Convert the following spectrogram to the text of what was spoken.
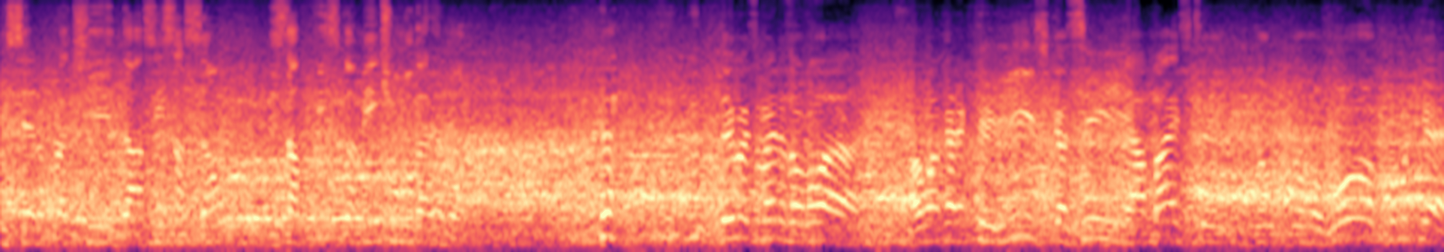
que serve para te dar a sensação de estar fisicamente em um lugar remoto. Tem mais ou menos alguma, alguma característica assim a mais que você, do, do robô? Como que é?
